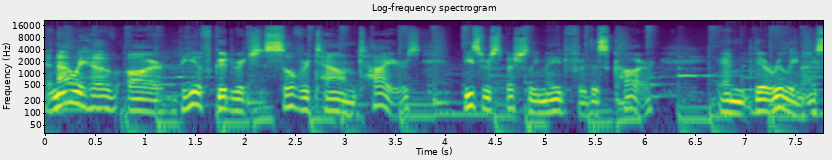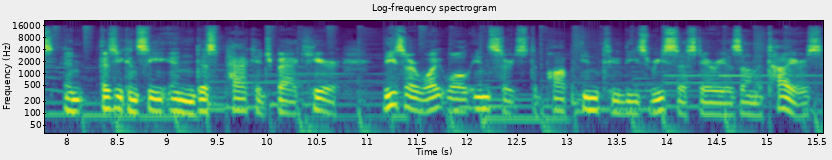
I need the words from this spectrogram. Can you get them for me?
And now we have our BF Goodrich Silvertown tires. These were specially made for this car and they're really nice. And as you can see in this package back here, these are white wall inserts to pop into these recessed areas on the tires,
